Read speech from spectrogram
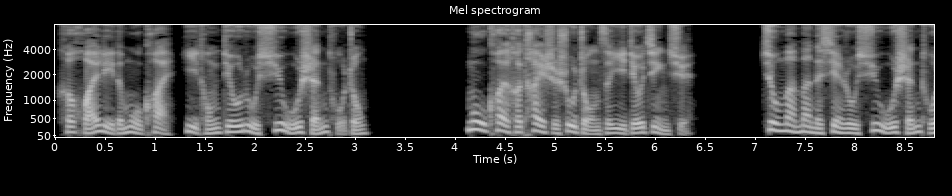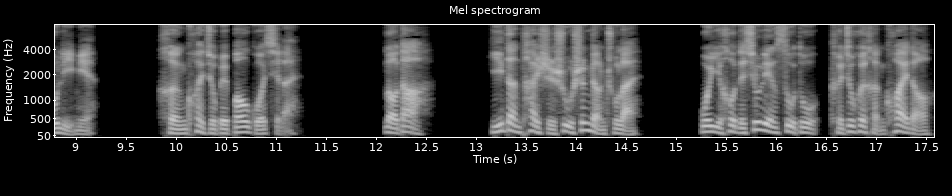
和怀里的木块，一同丢入虚无神土中。木块和太史树种子一丢进去，就慢慢的陷入虚无神土里面，很快就被包裹起来。老大，一旦太史树生长出来，我以后的修炼速度可就会很快的哦。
